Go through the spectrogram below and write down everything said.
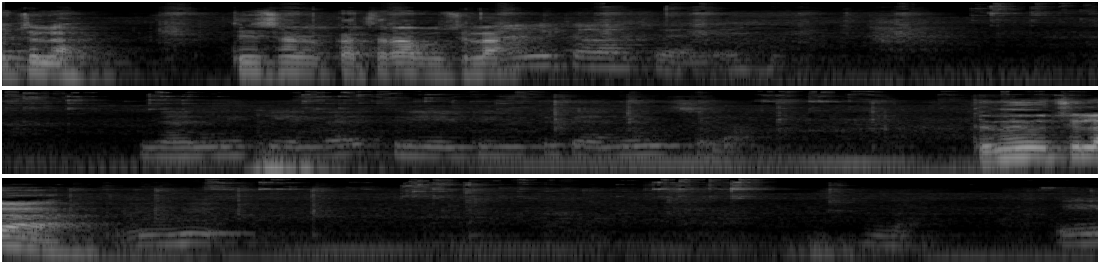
उचला. ते सगळं कचरा उचला. केलंय क्रिएटिव्हिटी त्यांनी उचला. तुम्ही उचला. हे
